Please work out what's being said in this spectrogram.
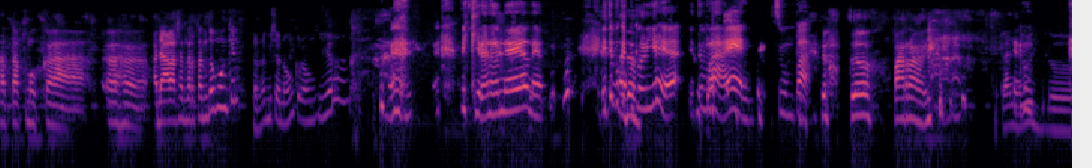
Tatap muka. Eh, ada alasan tertentu mungkin? Karena bisa nongkrong. Iya. Pikiran lo Nel, Nel. Itu bukan Aduh. kuliah ya, itu main. Sumpah. Lu parah. Kan jujur.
